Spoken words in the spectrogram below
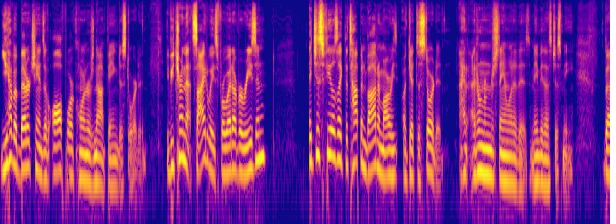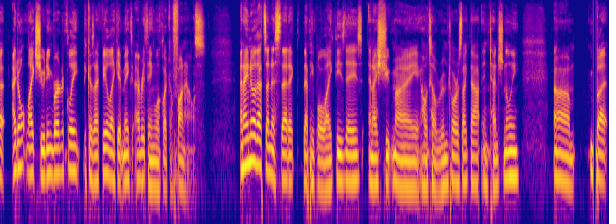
you have a better chance of all four corners not being distorted. If you turn that sideways for whatever reason, it just feels like the top and bottom always get distorted. I, I don't understand what it is. Maybe that's just me. But I don't like shooting vertically because I feel like it makes everything look like a funhouse. And I know that's an aesthetic that people like these days, and I shoot my hotel room tours like that intentionally. Um, but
